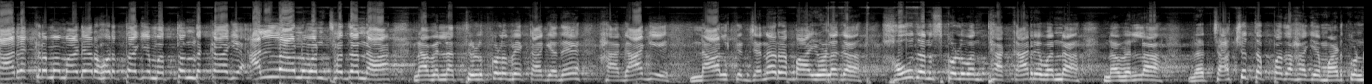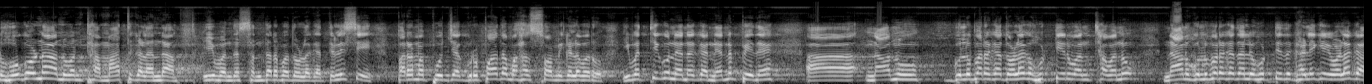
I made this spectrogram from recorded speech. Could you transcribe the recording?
ಕಾರ್ಯಕ್ರಮ ಮಾಡ್ಯಾರ ಹೊರತಾಗಿ ಮತ್ತೊಂದಕ್ಕಾಗಿ ಅಲ್ಲ ಅನ್ನುವಂಥದ್ದನ್ನು ನಾವೆಲ್ಲ ತಿಳ್ಕೊಳ್ಬೇಕಾಗ್ಯದೆ. ಹಾಗಾಗಿ ನಾಲ್ಕು ಜನರ ಬಾಯಿಯೊಳಗೆ ಹೌದನ್ನಿಸ್ಕೊಳ್ಳುವಂಥ ಕಾರ್ಯವನ್ನು ನಾವೆಲ್ಲ ಚಾಚು ತಪ್ಪದ ಹಾಗೆ ಮಾಡಿಕೊಂಡು ಹೋಗೋಣ ಅನ್ನುವಂಥ ಮಾತುಗಳನ್ನು ಈ ಒಂದು ಸಂದರ್ಭದೊಳಗೆ ತಿಳಿಸಿ ಪರಮ ಪೂಜ್ಯ ಗುರುಪಾದ ಮಹಾಸ್ವಾಮಿಗಳವರು ಇವತ್ತಿಗೂ ನನಗೆ ನೆನಪಿದೆ ನಾನು ಗುಲ್ಬರ್ಗದೊಳಗೆ ಹುಟ್ಟಿರುವಂಥವನು. ನಾನು ಗುಲ್ಬರ್ಗದಲ್ಲಿ ಹುಟ್ಟಿದ ಘಳಿಗೆಯೊಳಗೆ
